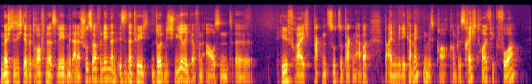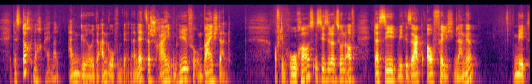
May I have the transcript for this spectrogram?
Möchte sich der Betroffene das Leben mit einer Schusswaffe nehmen, dann ist es natürlich deutlich schwieriger von außen äh, hilfreich packend zuzupacken. Aber bei einem Medikamentenmissbrauch kommt es recht häufig vor, dass doch noch einmal Angehörige angerufen werden. Ein letzter Schrei um Hilfe, um Beistand. Auf dem Hochhaus ist die Situation oft, dass sie, wie gesagt, auffällig lange mit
